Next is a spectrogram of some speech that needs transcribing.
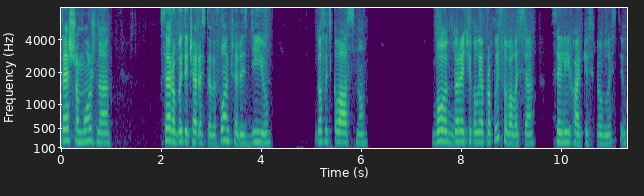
те, що можна все робити через телефон, через дію. Досить класно. Бо, до речі, коли я прописувалася в селі в Харківській області,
